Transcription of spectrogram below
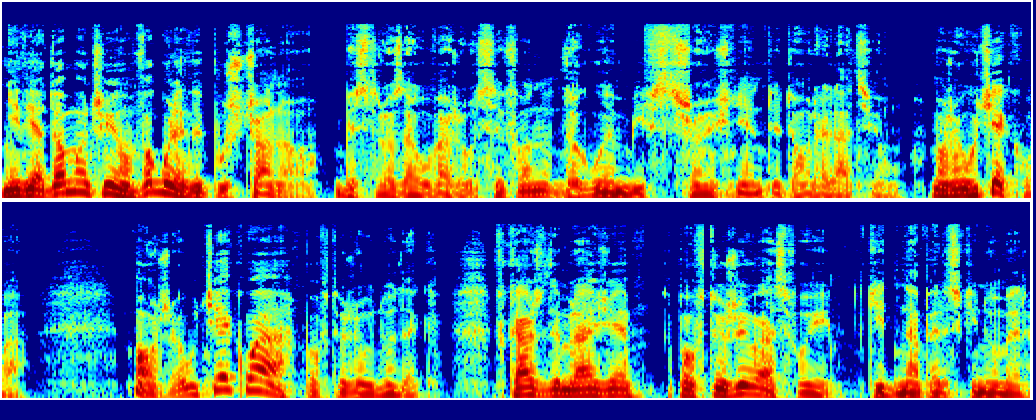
Nie wiadomo, czy ją w ogóle wypuszczono, bystro zauważył Syfon, do głębi wstrząśnięty tą relacją. Może uciekła. Może uciekła, powtórzył Dudek. W każdym razie powtórzyła swój kidnaperski numer.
